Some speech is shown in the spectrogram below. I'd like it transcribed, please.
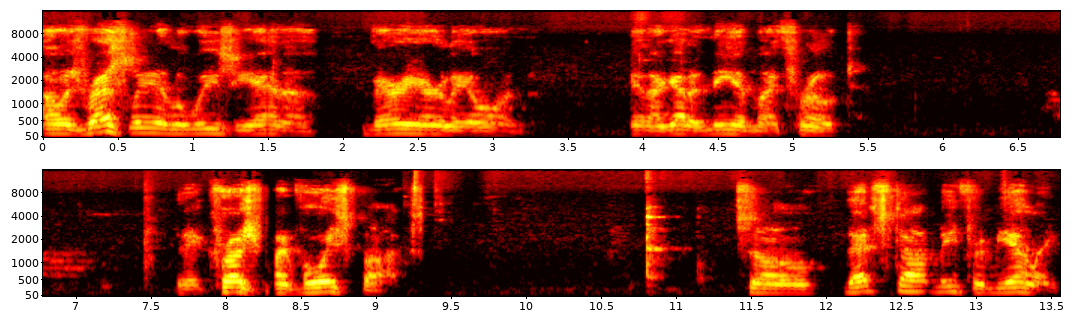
I was wrestling in Louisiana very early on, and I got a knee in my throat, and it crushed my voice box. So that stopped me from yelling.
